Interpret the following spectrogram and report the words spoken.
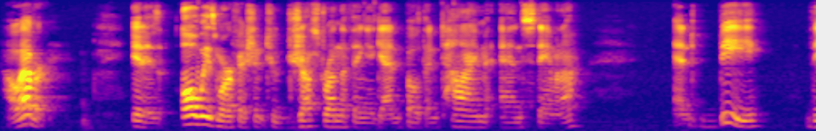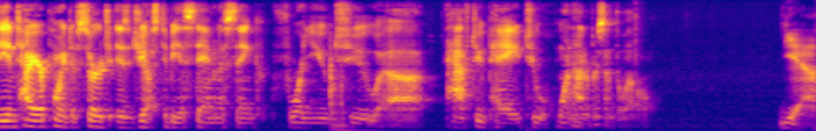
However, it is always more efficient to just run the thing again, both in time and stamina. And B, the entire point of search is just to be a stamina sink for you to uh, have to pay to 100% the level. Yeah.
